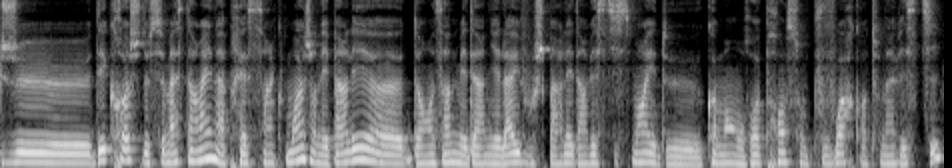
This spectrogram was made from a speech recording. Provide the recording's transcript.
je décroche de ce mastermind après cinq mois. J'en ai parlé euh, dans un de mes derniers lives où je parlais d'investissement et de comment on reprend son pouvoir quand on investit.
